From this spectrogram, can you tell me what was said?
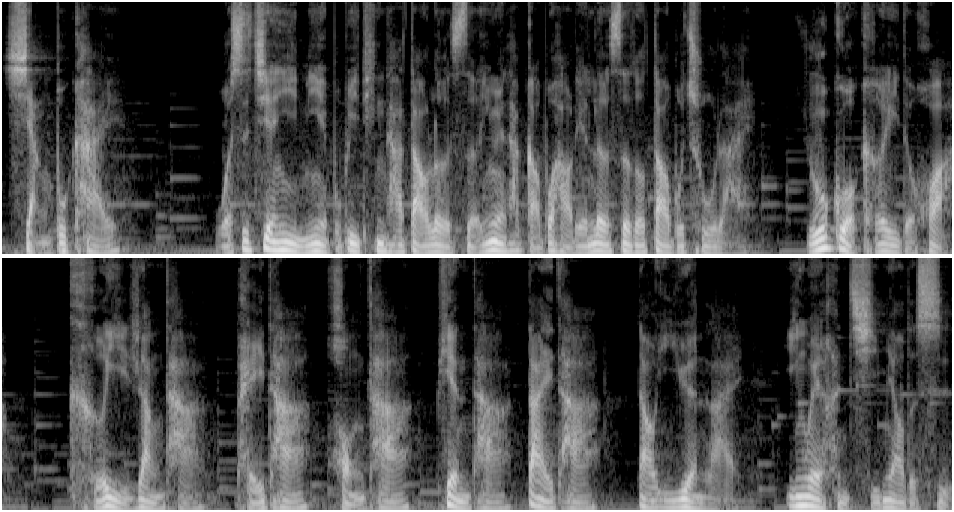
想不开。我是建议你也不必听他倒垃圾，因为他搞不好连垃圾都倒不出来。如果可以的话，可以让他陪他、哄他、骗他、带他到医院来。因为很奇妙的是，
